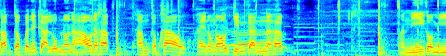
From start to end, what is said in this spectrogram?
ครับกับบรรยากาศลมหนาวๆนะครับทำกับข้าวให้น้องๆกินกันนะครับ วันนี้ก็มี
